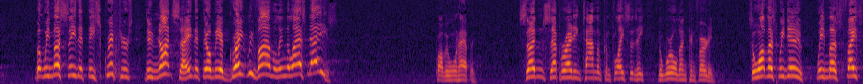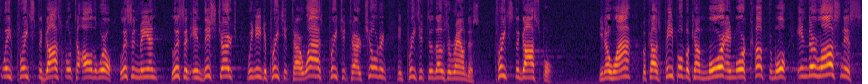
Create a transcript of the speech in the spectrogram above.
But we must see that these scriptures do not say that there will be a great revival in the last days. Probably won't happen. Sudden separating time of complacency, the world unconverted. So, what must we do? We must faithfully preach the gospel to all the world. Listen, men, listen, in this church, we need to preach it to our wives, preach it to our children, and preach it to those around us. Preach the gospel. You know why? Because people become more and more comfortable in their lostness.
